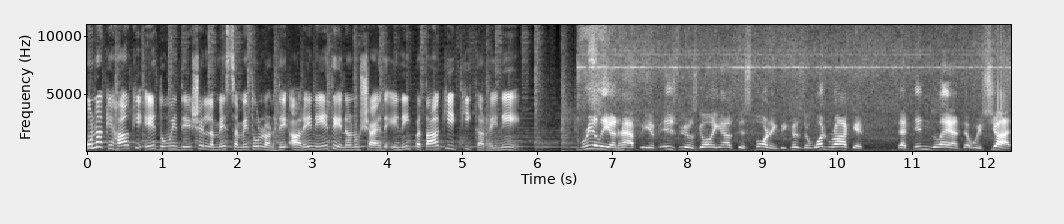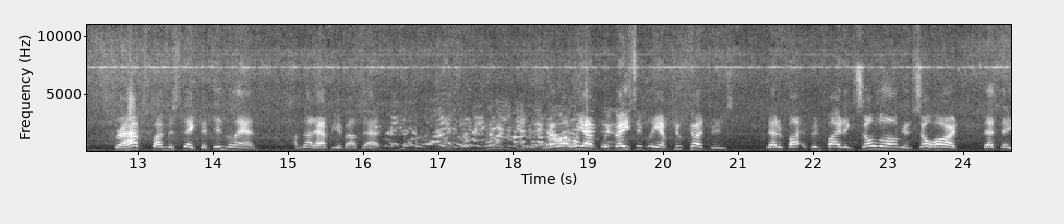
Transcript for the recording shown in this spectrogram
ਉਹਨਾਂ ਕਿਹਾ ਕਿ ਇਹ ਦੋਵੇਂ ਦੇਸ਼ ਲੰਮੇ ਸਮੇਂ ਤੋਂ ਲੜਦੇ ਆ ਰਹੇ ਨੇ ਤੇ ਇਹਨਾਂ ਨੂੰ ਸ਼ਾਇਦ ਇਹ ਨਹੀਂ ਪਤਾ ਕਿ ਇਹ ਕੀ ਕਰ ਰਹੇ ਨੇ I'm really unhappy if Israel's going out this morning because of one rocket that didn't land, that was shot, perhaps by mistake, that didn't land. I'm not happy about that. You know what? We have we basically have two countries that have bi- been fighting so long and so hard that they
